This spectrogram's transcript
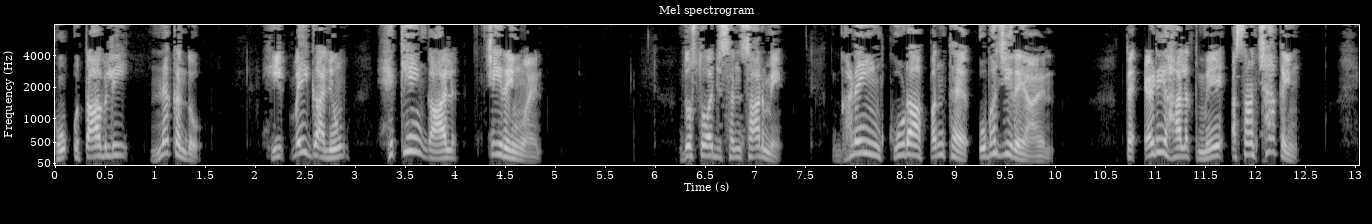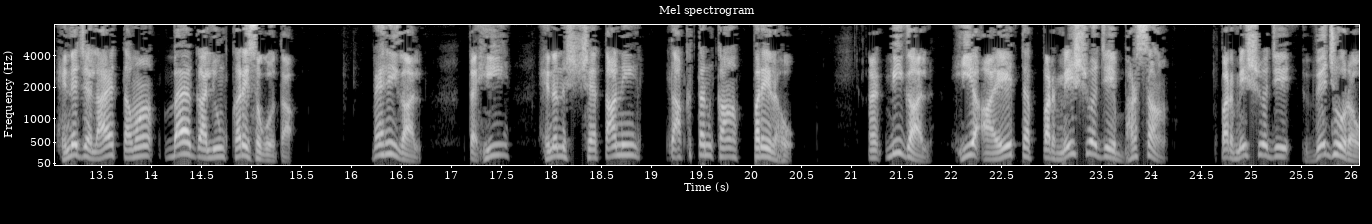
हू उताली न कंदो ही ॿई ॻाल्हियूं हिकु ई ॻाल्हि चई रहियूं आहिनि दोस्तो अॼु संसार में ઘણે कूड़ा पंથ ઉભજી રહ્યા તા એડી હાલત મે અસા છા કયું હેને જલાય તમ બ ગાળીઓ કરે સગોતા બહરી ગાલ તહી હન શૈતાની તાકતન કા પરે રહો બી ગાલ હી આયે ત પરમેશ્વર જે ભરસા પરમેશ્વર જે વેજો રહો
